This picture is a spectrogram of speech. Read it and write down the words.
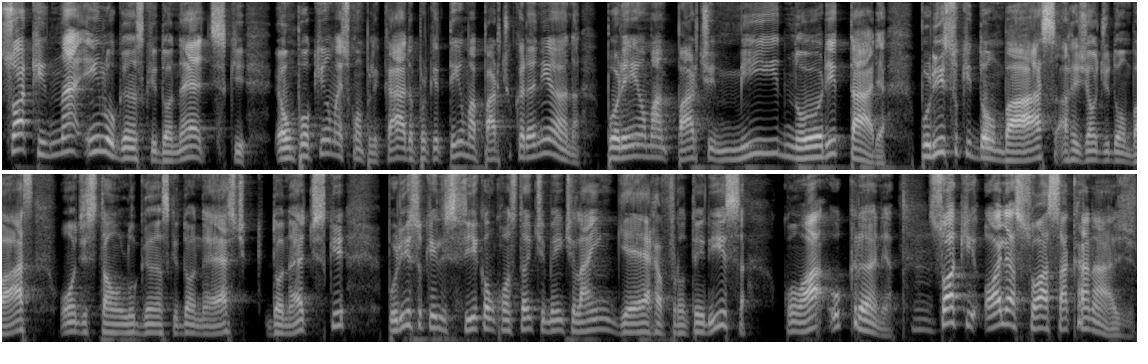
Só que na, em Lugansk e Donetsk é um pouquinho mais complicado porque tem uma parte ucraniana, porém é uma parte minoritária. Por isso que Donbass, a região de Donbass, onde estão Lugansk e Donetsk, Donetsk por isso que eles ficam constantemente lá em guerra fronteiriça com a Ucrânia. Hum. Só que olha só a sacanagem.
